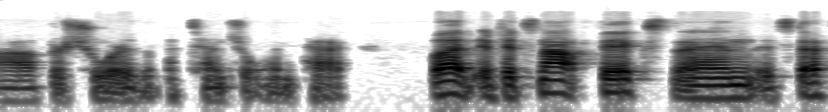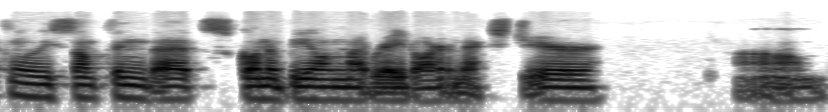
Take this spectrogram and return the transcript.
uh, for sure the potential impact. But if it's not fixed, then it's definitely something that's going to be on my radar next year. Um,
